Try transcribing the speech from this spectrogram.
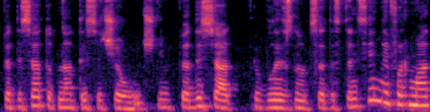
51 тисяча учнів. 50 приблизно це дистанційний формат,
